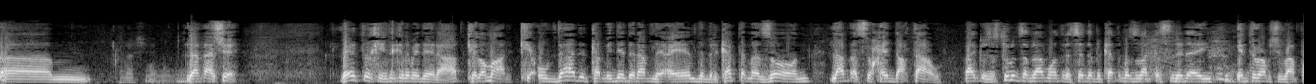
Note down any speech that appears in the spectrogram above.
um, Rav Asher. Letel Chita Ketamidei de Rav, כלומר, כעובדה דתלמידי דרב לעיל, דברכת המזון, לאו אסוחי דעתהו. Right, because the students of Rav wanted to say that ברכת המזון not considered a interruption. ואף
